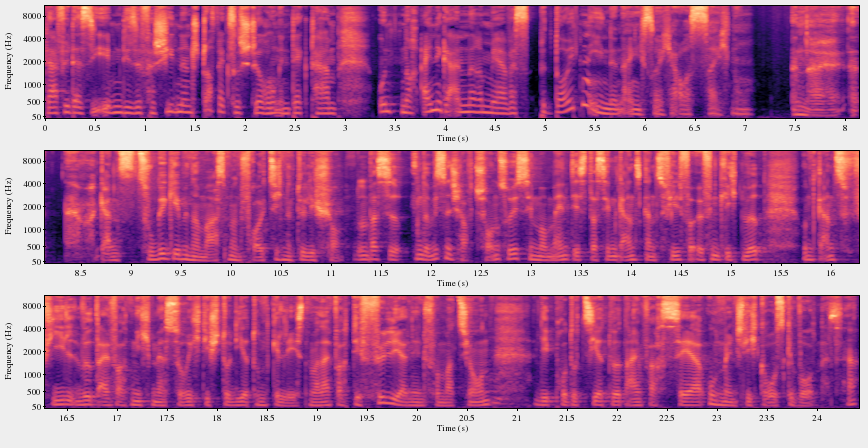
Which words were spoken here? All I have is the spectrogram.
dafür, dass Sie eben diese verschiedenen Stoffwechselstörungen entdeckt haben und noch einige andere mehr. Was bedeuten Ihnen denn eigentlich solche Auszeichnungen? Nein, äh, ganz zugegebenermaßen, man freut sich natürlich schon. Und was in der Wissenschaft schon so ist im Moment, ist, dass eben ganz, ganz viel veröffentlicht wird und ganz viel wird einfach nicht mehr so richtig studiert und gelesen, weil einfach die Fülle an Informationen, die produziert wird, einfach sehr unmenschlich groß geworden ist. Ja?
